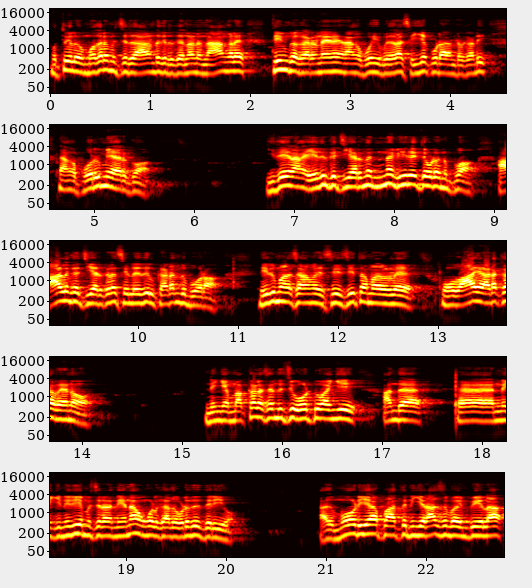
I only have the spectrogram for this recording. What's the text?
முத்துவில் முதலமைச்சர் ஆண்டுக்கு இருக்கிறதுனால நாங்களே திமுக காரனே நாங்கள் போய் இதெல்லாம் செய்யக்கூடாதுன்றக்காண்டி நாங்கள் பொறுமையாக இருக்கோம். இதே நாங்கள் எதிர்க்கட்சியாக இருந்தால் இன்னும் வீரியத்தோடு நிற்போம் ஆளுங்கட்சியாக இருக்கிற சில இதில் கடந்து போகிறோம் நிர்மலா சாமி சீ சீதாமர்களே உங்கள் வாயை அடக்க வேணும். நீங்கள் மக்களை சந்தித்து ஓட்டு வாங்கி அந்த இன்றைக்கி நிதியமைச்சராக இருந்தீங்கன்னா உங்களுக்கு அதை உடனே தெரியும். அது மோடியாக பார்த்து நீங்கள் ராஜ்யசபா எம்பியெல்லாம்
